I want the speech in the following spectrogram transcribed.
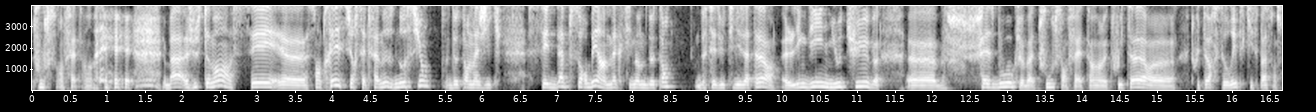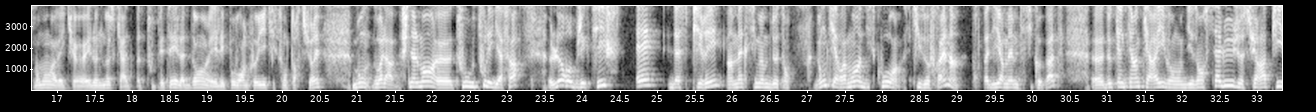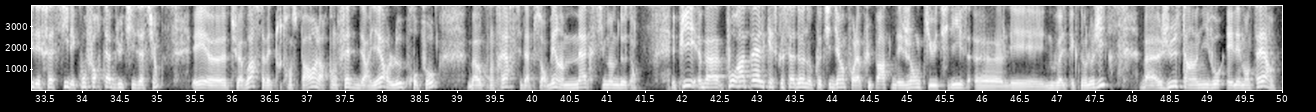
tous en fait, hein, bah justement c'est centré sur cette fameuse notion de temps magique. C'est d'absorber un maximum de temps de ses utilisateurs. LinkedIn, YouTube, euh, Facebook, bah, tous en fait. Hein. Twitter, euh, Twitter c'est horrible ce qui se passe en ce moment avec euh, Elon Musk qui arrête pas de tout péter là-dedans et les pauvres employés qui se font torturer. Bon, voilà, finalement, tous les GAFA, leur objectif, est d'aspirer un maximum de temps. Donc il y a vraiment un discours schizophrène, pour pas dire même psychopathe, euh, de quelqu'un qui arrive en disant salut, je suis rapide et facile et confortable d'utilisation, et euh, tu vas voir, ça va être tout transparent, alors qu'en fait derrière le propos, bah au contraire, c'est d'absorber un maximum de temps. Et puis, bah, pour rappel, qu'est-ce que ça donne au quotidien pour la plupart des gens qui utilisent euh, les nouvelles technologies? Bah, Juste à un niveau élémentaire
